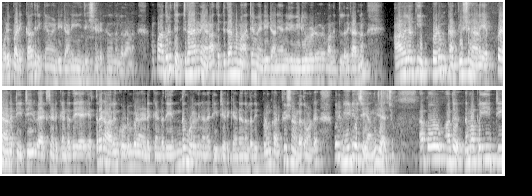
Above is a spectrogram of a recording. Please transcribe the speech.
മുറി പഠിക്കാതിരിക്കാൻ വേണ്ടിയിട്ടാണ് ഈ ഇഞ്ചക്ഷൻ എടുക്കുന്നത് എന്നുള്ളതാണ്. അപ്പോൾ അതൊരു തെറ്റിദ്ധാരണയാണ്. ആ തെറ്റിദ്ധാരണ മാറ്റാൻ വേണ്ടിയിട്ടാണ് ഞാൻ ഈ വീഡിയോയിലൂടെ വന്നിട്ടുള്ളത്. കാരണം ആളുകൾക്ക് ഇപ്പോഴും കൺഫ്യൂഷനാണ് എപ്പോഴാണ് ടി ടി വാക്സിൻ എടുക്കേണ്ടത്? എത്ര കാലം കൂടുമ്പോഴാണ് എടുക്കേണ്ടത്? എന്ത് മുറിവിനാണ് ടി ടി എടുക്കേണ്ടത് എന്നുള്ളത് ഇപ്പോഴും കൺഫ്യൂഷൻ ഉള്ളതുകൊണ്ട് ഒരു വീഡിയോ ചെയ്യാമെന്ന് വിചാരിച്ചു. അപ്പോൾ അത് നമ്മളിപ്പോൾ ഈ ടി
